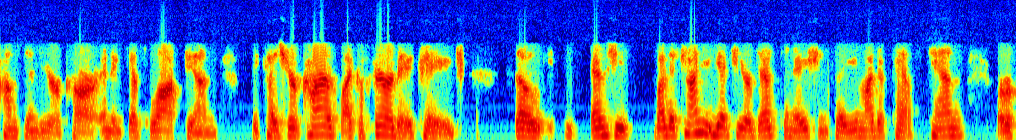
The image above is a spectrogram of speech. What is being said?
comes into your car and it gets locked in because your car is like a Faraday cage. So as you, by the time you get to your destination, say you might have passed 10 or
